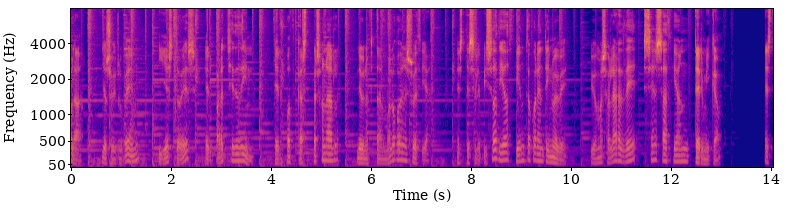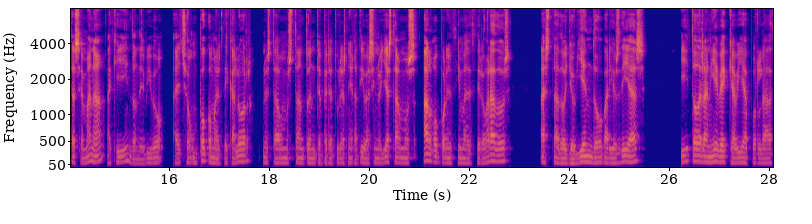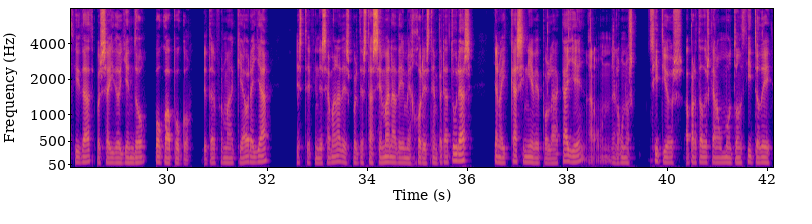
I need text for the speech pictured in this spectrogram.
Hola, yo soy Rubén y esto es El Parche de Odín, el podcast personal de un oftalmólogo en Suecia. Este es el episodio 149 y vamos a hablar de sensación térmica. Esta semana, aquí donde vivo, ha hecho un poco más de calor, no estábamos tanto en temperaturas negativas, sino ya estábamos algo por encima de 0 grados, ha estado lloviendo varios días y toda la nieve que había por la ciudad pues se ha ido yendo poco a poco, de tal forma que ahora ya, este fin de semana, después de esta semana de mejores temperaturas, ya no hay casi nieve por la calle, en algunos sitios apartados queda un montoncito de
